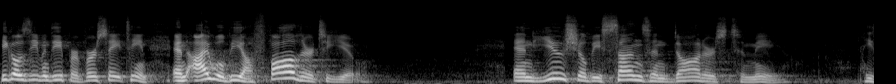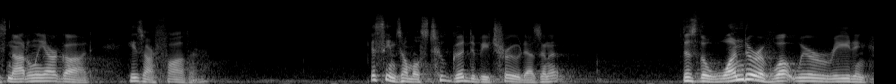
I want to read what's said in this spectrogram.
He goes even deeper. Verse 18 And I will be a father to you, and you shall be sons and daughters to me. He's not only our God, he's our Father. This seems almost too good to be true, doesn't it? Does the wonder of what we're reading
